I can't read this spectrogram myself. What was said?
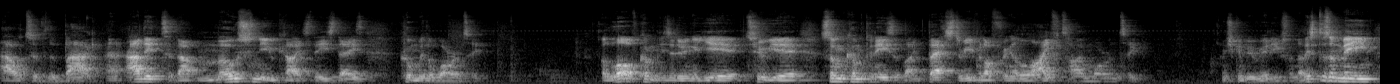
out of the bag. And added to that, most new kites these days come with a warranty. A lot of companies are doing a year, two year. Some companies like Best are even offering a lifetime warranty. which can be really useful. Now this doesn't mean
